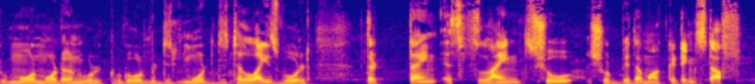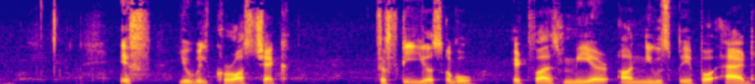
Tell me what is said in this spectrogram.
to more modern world to more digitalized world, the time is flying. So should be the marketing stuff. If you will cross check 50 years ago, it was mere a newspaper ad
